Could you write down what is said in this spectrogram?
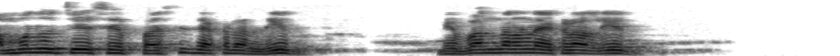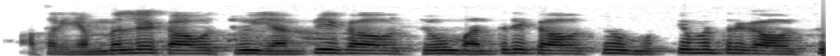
అమలు చేసే పరిస్థితి ఎక్కడ లేదు. నిబంధనలు ఎక్కడా లేదు. అతను ఎమ్మెల్యే కావచ్చు ఎంపీ కావచ్చు మంత్రి కావచ్చు ముఖ్యమంత్రి కావచ్చు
